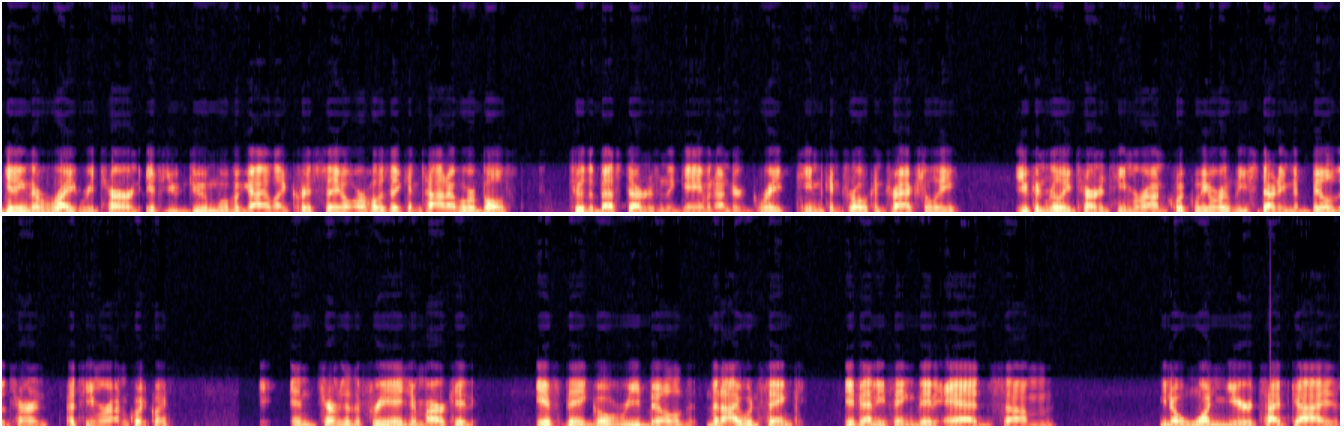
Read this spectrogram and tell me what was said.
getting the right return. If you do move a guy like Chris Sale or Jose Quintana, who are both two of the best starters in the game and under great team control contractually, you can really turn a team around quickly, or at least starting to build a turn a team around quickly. In terms of the free agent market, if they go rebuild, then I would think, if anything, they'd add some, you know, one year type guys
